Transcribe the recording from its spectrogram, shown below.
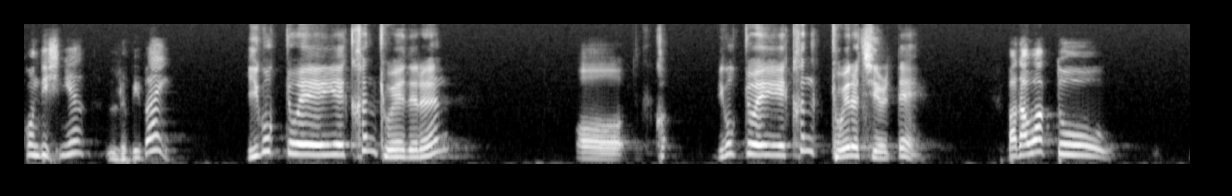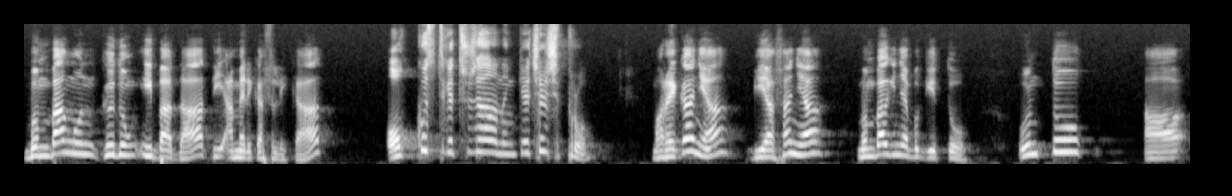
kondisinya lebih baik. 미국 교회의 큰 교회들은 어 거- 미국 교회의 큰 교회를 지을 때 Pada waktu membangun gedung ibadah di Amerika Serikat, 어쿠스틱에 투자하는 게 70%. Merekanya biasanya membaginya begitu. Untuk uh,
